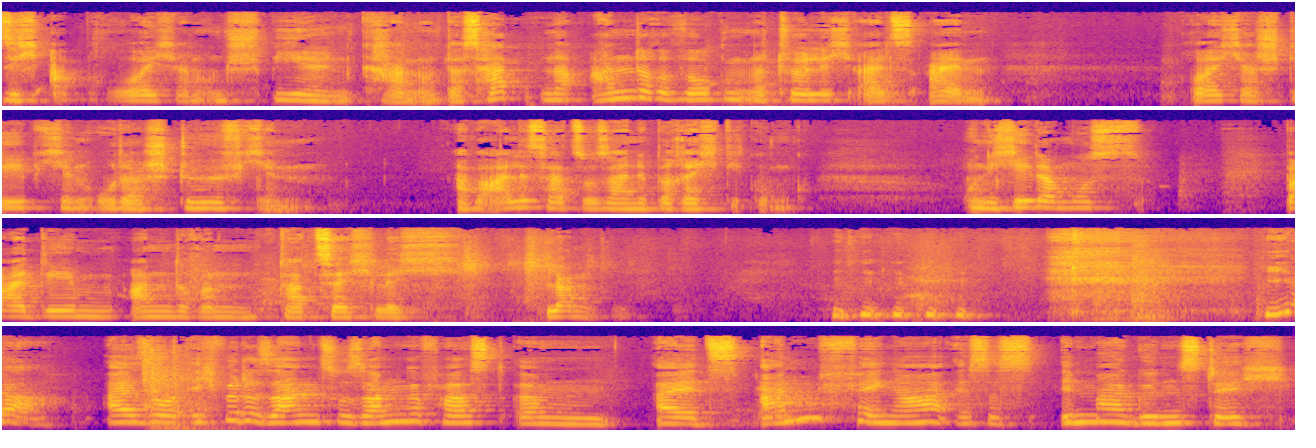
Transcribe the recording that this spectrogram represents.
sich abräuchern und spielen kann. Und das hat eine andere Wirkung natürlich als ein Räucherstäbchen oder Stöfchen. Aber alles hat so seine Berechtigung. Und nicht jeder muss bei dem anderen tatsächlich landen. Ja, also ich würde sagen, zusammengefasst, ähm, als Anfänger ist es immer günstig,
